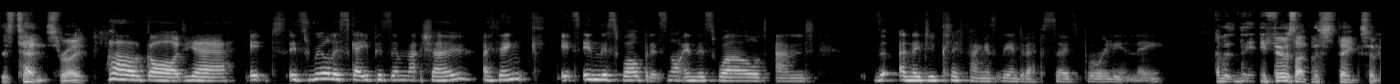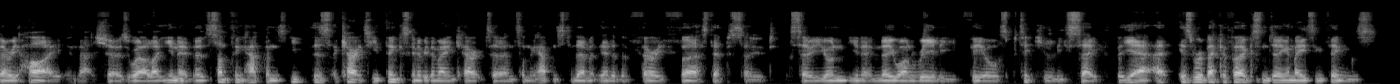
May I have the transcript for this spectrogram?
It's tense, right? Oh God, yeah. It's it's real escapism that show. I think it's in this world, but it's not in this world, and the, and they do cliffhangers at the end of episodes brilliantly and it feels like the stakes are very high in that show as well. Like you know, that something happens. There's a character you think is going to be the main character, and something happens to them at the end of the very first episode. So you're, you know, no one really feels particularly safe. But yeah, uh, is Rebecca Ferguson doing amazing things?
